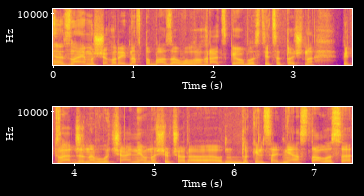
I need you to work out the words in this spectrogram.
Е, Знаємо, що горить нафтобаза у Волгоградській області. Це точно підтверджене влучання. Воно ще вчора е, до кінця дня сталося.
